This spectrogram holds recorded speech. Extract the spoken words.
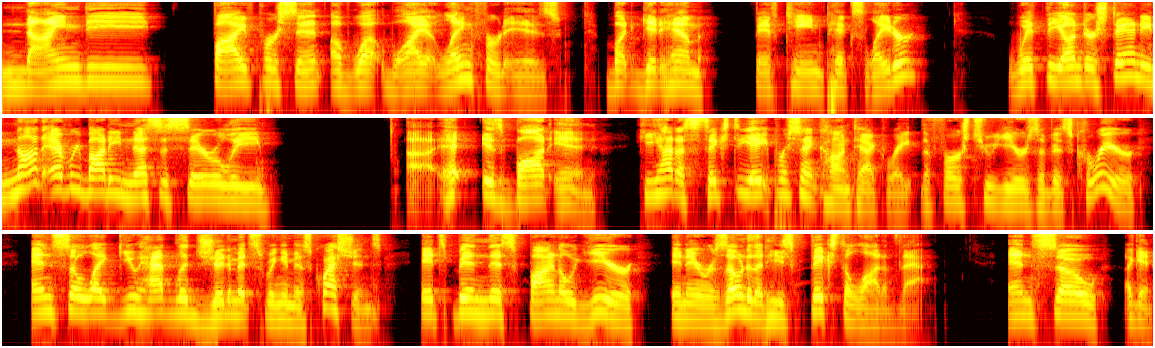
95% of what Wyatt Langford is, but get him 15 picks later with the understanding not everybody necessarily uh, is bought in. He had a 68% contact rate the first two years of his career. And so, like, you had legitimate swing and miss questions. It's been this final year in Arizona that he's fixed a lot of that. And so, again,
